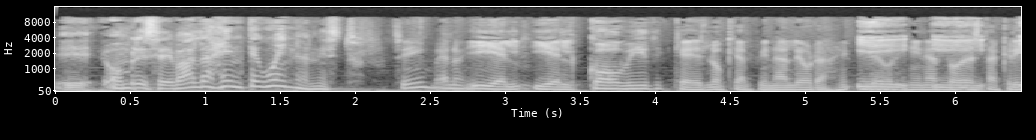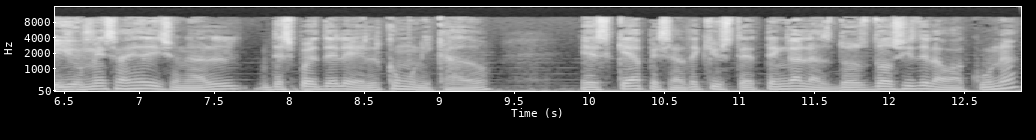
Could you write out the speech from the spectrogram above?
eh, hombre, se va la gente buena, Néstor. Sí, bueno, y el, y el COVID, que es lo que al final le, ora- le origina toda esta y crisis. un mensaje adicional después de leer el comunicado es que a pesar de que usted tenga las dos dosis de la vacuna,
